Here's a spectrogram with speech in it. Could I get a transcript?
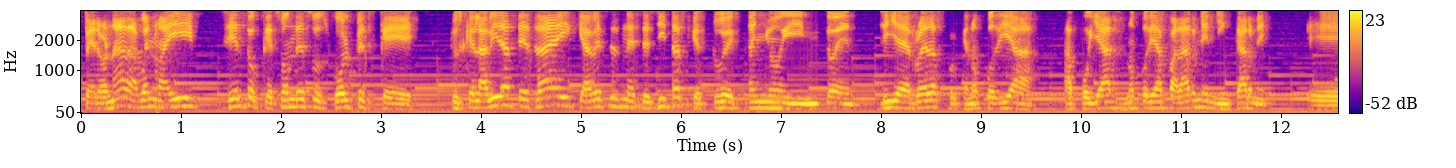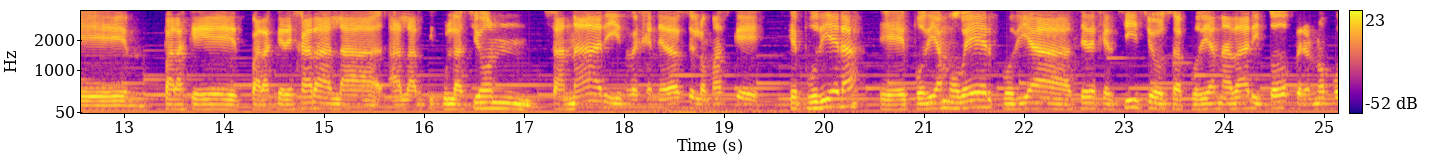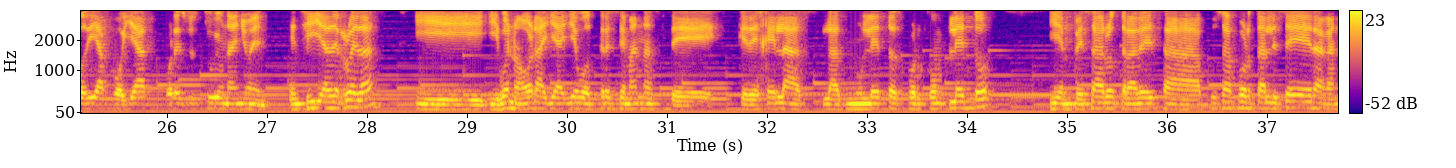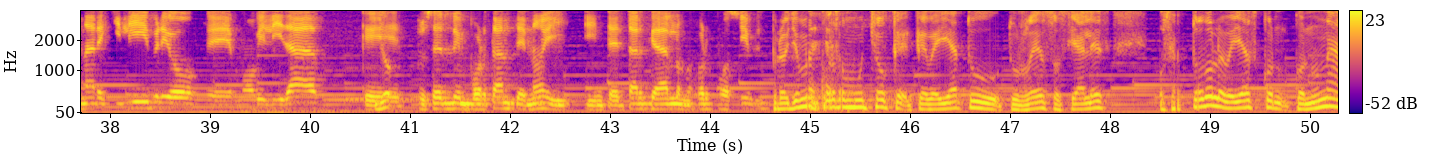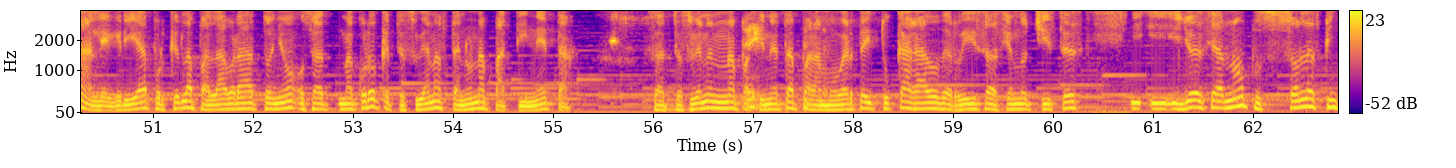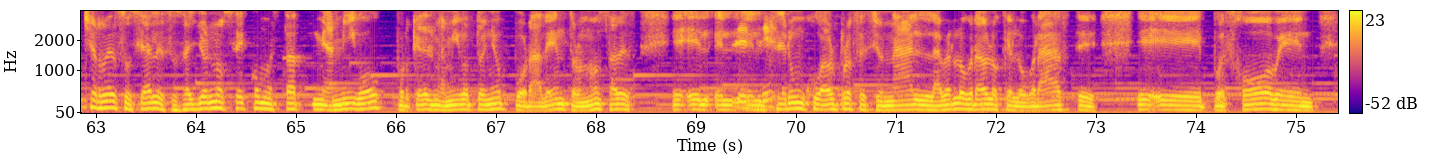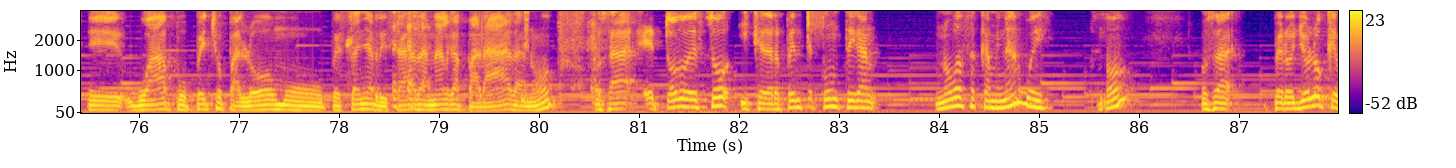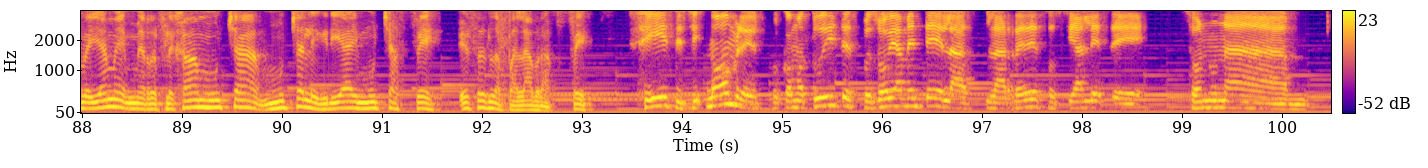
pero nada, bueno, ahí siento que son de esos golpes que, pues que la vida te da y que a veces necesitas, que estuve un año y en silla de ruedas porque no podía apoyar, no podía pararme ni hincarme. Eh, para, que, para que dejara la, a la articulación sanar y regenerarse lo más que, que pudiera. Eh, podía mover, podía hacer ejercicio, o podía nadar y todo, pero no podía apoyar. Por eso estuve un año en, en silla de ruedas. Y, y, bueno, ahora ya llevo tres semanas de que dejé las, las muletas por completo y empezar otra vez a, pues, a fortalecer, a ganar equilibrio, eh, movilidad, que pues es lo importante, ¿no? Y intentar quedar lo mejor posible. Pero yo me acuerdo mucho que, que veía tu, tus redes sociales, o sea, todo lo veías con, con una alegría, porque es la palabra, Toño, o sea, me acuerdo que te subían hasta en una patineta. O sea, te subían en una patineta para moverte y tú cagado de risa haciendo chistes. Y, yo decía, no, pues son las pinches redes sociales. O sea, yo no sé cómo está mi amigo, porque eres mi amigo Toño, por adentro, ¿no? Sabes, e, el, ser un jugador profesional, el haber logrado lo que lograste, eh, eh, pues joven, eh, guapo, pecho palomo, pestaña rizada, nalga parada, ¿no? O sea, todo esto y que de repente, pum, te digan, no vas a caminar, güey ¿no? O sea, pero yo lo que veía me, me reflejaba mucha, mucha alegría y mucha fe. Esa es la palabra, fe. Sí, sí, sí. No, hombre, pues como tú dices, pues obviamente las, las redes sociales eh, son una,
